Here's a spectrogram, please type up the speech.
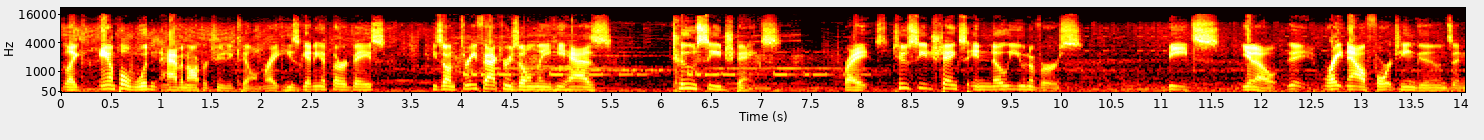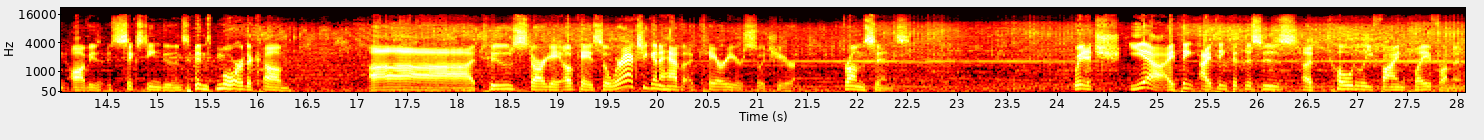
like Ample wouldn't have an opportunity to kill him, right? He's getting a third base. He's on three factories only. He has two siege tanks, right? Two siege tanks in no universe beats, you know, right now 14 goons and obviously 16 goons and more to come. Ah, uh, two Stargate. Okay, so we're actually going to have a carrier switch here from Ssinz. Which, yeah, I think I think that this is a totally fine play from him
